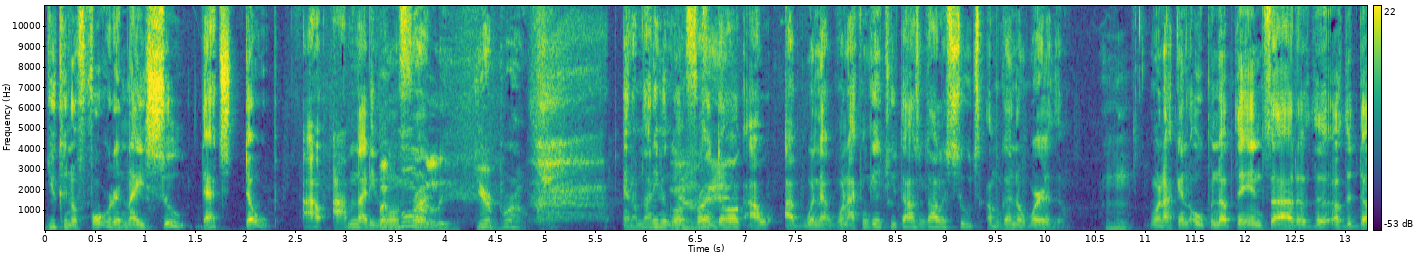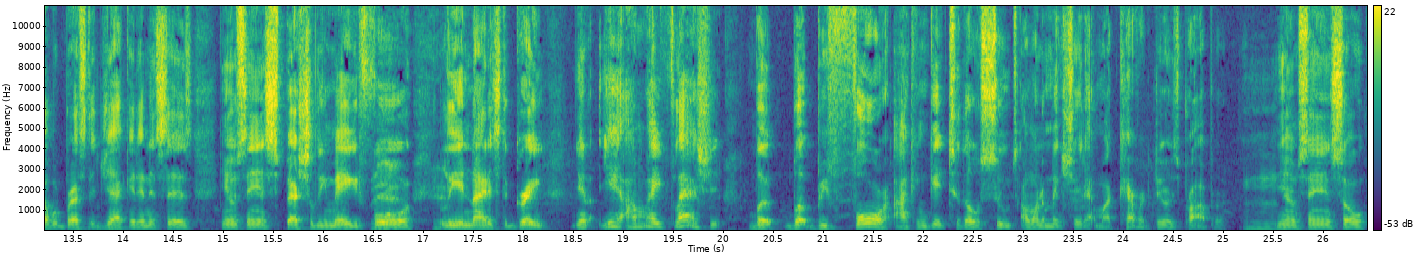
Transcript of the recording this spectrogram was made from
you can afford a nice suit, that's dope. I, I'm not even But going front morally, you're broke. and I'm not even going You know front, dog. I, I when I when I can get two thousand dollars suits, I'm gonna wear them. Mm-hmm. When I can open up the inside of the of the double breasted jacket and it says, you know, what I'm saying specially made for Yeah, yeah. Leonidas the Great, you know, yeah, I might flash it, but but before I can get to those suits, I want to make sure that my character is proper. Mm-hmm. You know what I'm saying? So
